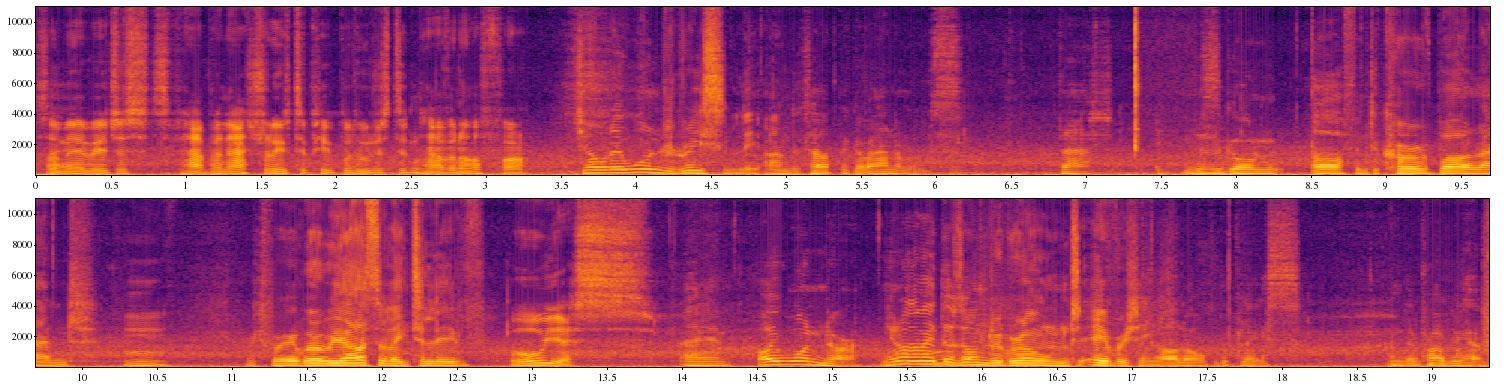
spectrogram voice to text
So I- maybe it just happened naturally to people who just didn't have enough or you know what I wondered recently on the topic of animals? That this is going off into curveball land, Hmm. which where, where we also like to live. Oh yes. Um, I wonder, you know the way there's underground everything all over the place, and they probably have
